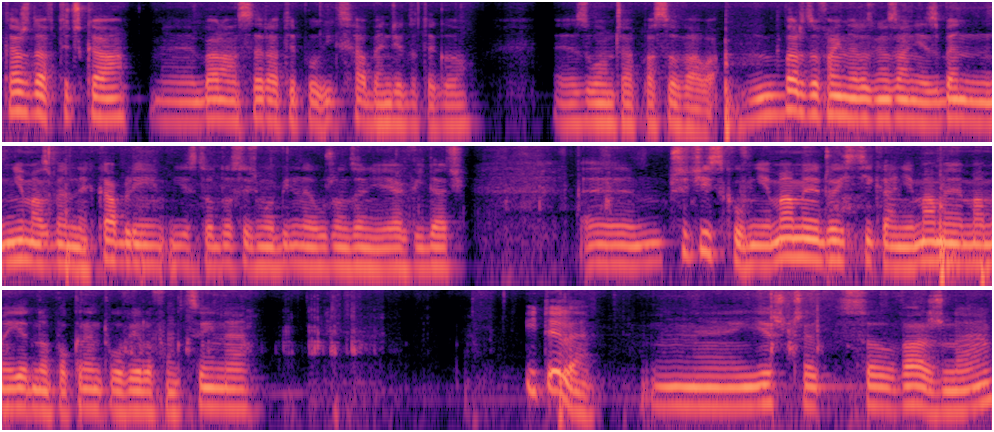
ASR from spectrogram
Każda wtyczka y, balansera typu XH będzie do tego y, złącza pasowała. Bardzo fajne rozwiązanie, nie ma zbędnych kabli, jest to dosyć mobilne urządzenie jak widać. Y, Przycisków nie mamy, joysticka nie mamy, mamy jedno pokrętło wielofunkcyjne. I tyle. Jeszcze co ważne,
